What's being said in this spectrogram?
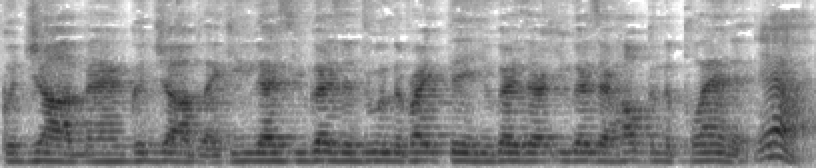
good job, man, good job!" Like you guys, you guys are doing the right thing. You guys are you guys are helping the planet. Yeah.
